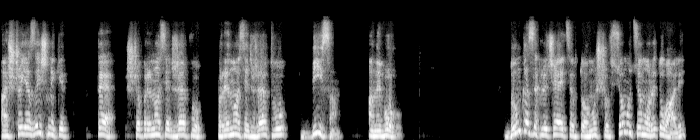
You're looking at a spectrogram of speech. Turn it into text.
А що язичники те, що приносять жертву, приносять жертву бісам, а не Богу. Думка заключається в тому, що в всьому цьому ритуалі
